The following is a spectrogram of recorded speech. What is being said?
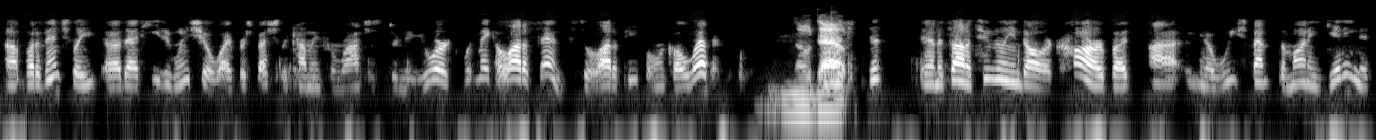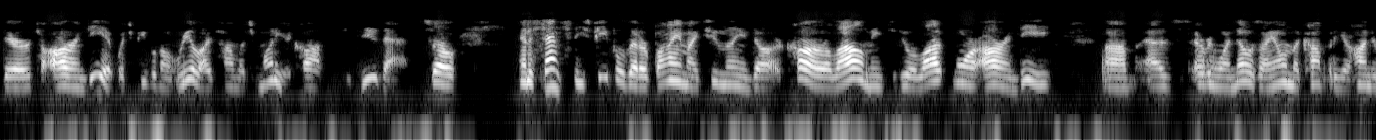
Uh, but eventually, uh, that heated windshield wiper, especially coming from Rochester, New York, would make a lot of sense to a lot of people in cold weather. No doubt. And it's, and it's on a two million dollar car, but uh, you know we spent the money getting it there to R and D it, which people don't realize how much money it costs to do that. So, in a sense, these people that are buying my two million dollar car allow me to do a lot more R and D um, as everyone knows, I own the company 100%,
